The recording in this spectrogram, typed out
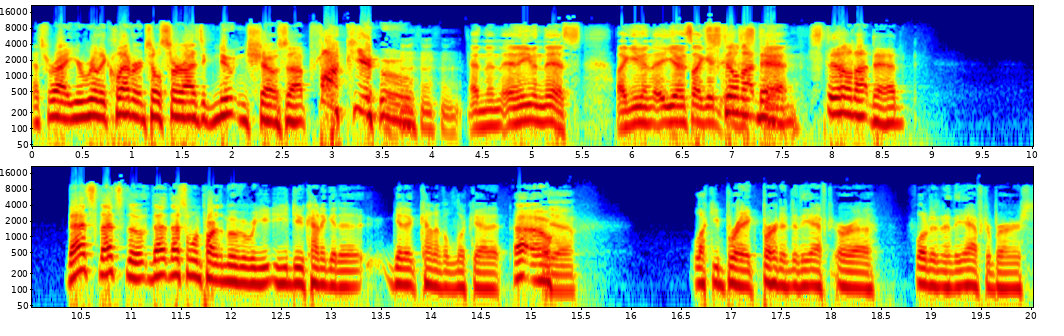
That's right. You're really clever until Sir Isaac Newton shows up. Fuck you. and then and even this, like even you know, it's like it, Still it not dead. can't- Still not dead. That's that's the that, that's the one part of the movie where you, you do kind of get a get a kind of a look at it. Uh oh. Yeah, Lucky break, burned into the after or uh, floated into the afterburners.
